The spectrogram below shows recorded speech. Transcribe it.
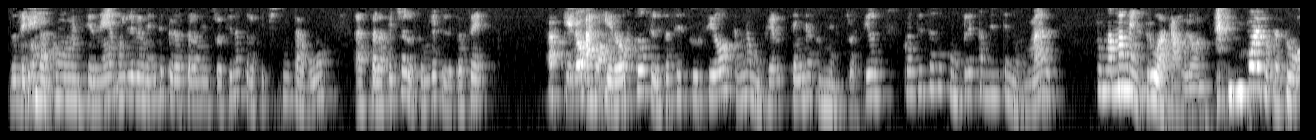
donde como, como mencioné muy levemente, pero hasta la menstruación, hasta la fecha es un tabú, hasta la fecha a los hombres se les hace asqueroso. asqueroso, se les hace sucio que una mujer tenga su menstruación, cuando es algo completamente normal. Tu mamá menstrua, cabrón. Por eso te tuvo.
